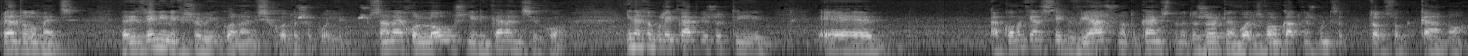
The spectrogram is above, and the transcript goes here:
Πρέπει να το δούμε έτσι. Δηλαδή, δεν είναι φυσιολογικό να ανησυχώ τόσο πολύ. Σαν να έχω λόγους γενικά να ανησυχώ. Είναι αυτό που λέει κάποιος ότι ε, ακόμα και αν σε εκβιάσουν να το κάνεις με το ζόρι του εμβόλιο, σε βάλουν κάτω και να σου πούνε τώρα στο κάνω,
